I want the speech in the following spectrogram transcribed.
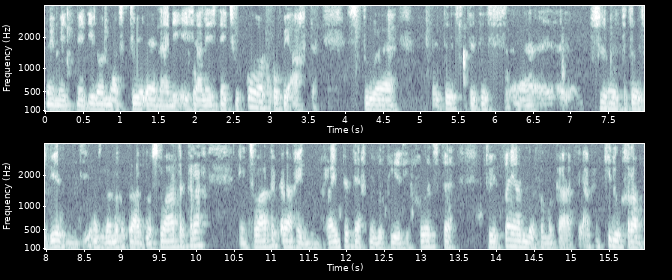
like met met Elon Musk tweede en dan die SLS net so kort op die agter. So uh, dit is dit is uh, so wat ons weet ons het nou gepraat oor swaartekrag en swaartekrag en ruimte tegnologie is die grootste twee vyande vir mekaar. Vir elke kilogram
